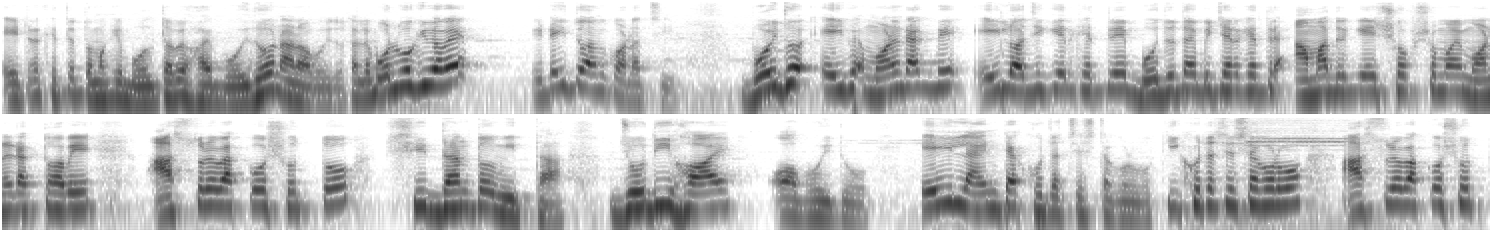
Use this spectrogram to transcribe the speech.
এটার ক্ষেত্রে তোমাকে বলতে হবে হয় বৈধ না অবৈধ। তাহলে বলব কীভাবে? এটাই তো আমি করাচ্ছি। বৈধ এই মনে রাখবে, এই লজিকের ক্ষেত্রে, বৈধতা বিচারের ক্ষেত্রে আমাদেরকে সবসময় মনে রাখতে হবে আশ্রয় বাক্য সত্য, সিদ্ধান্ত মিথ্যা। যদি হয়, অবৈধ। এই লাইনটা খোঁজার চেষ্টা করব। কি খোঁজার চেষ্টা করব? আশ্রয় বাক্য সত্য,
